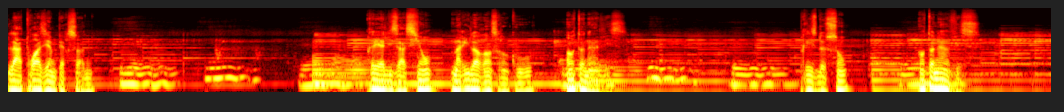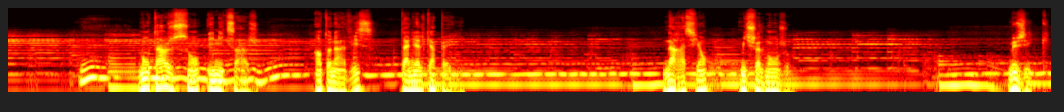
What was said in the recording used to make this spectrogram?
la troisième personne. Réalisation Marie-Laurence Rancourt, Antonin Viss. Prise de son Antonin Viss. Montage son et mixage Antonin Viss, Daniel Capeille. Narration Michel Mongeau. Musique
